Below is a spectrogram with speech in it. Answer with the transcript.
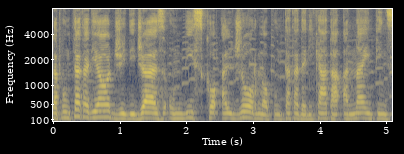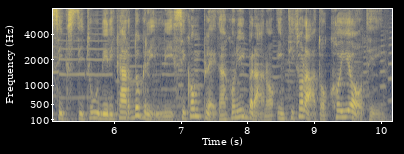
La puntata di oggi di Jazz Un disco al giorno, puntata dedicata a 1962 di Riccardo Grilli, si completa con il brano intitolato Coyote.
